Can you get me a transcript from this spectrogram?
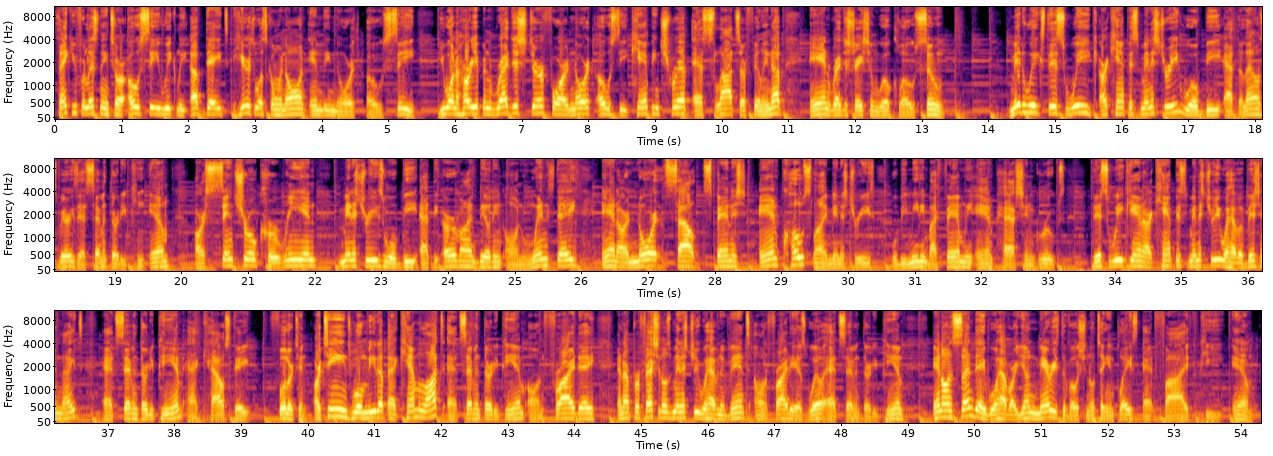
Thank you for listening to our OC Weekly Updates. Here's what's going on in the North OC. You want to hurry up and register for our North OC camping trip as slots are filling up and registration will close soon. Midweeks this week, our campus ministry will be at the Lounsbury's at 7:30 p.m. Our Central Korean ministries will be at the Irvine building on Wednesday, and our North South Spanish and Coastline ministries will be meeting by family and passion groups. This weekend, our campus ministry will have a vision night at 7:30 p.m. at Cal State Fullerton. Our teens will meet up at Camelot at 7:30 p.m. on Friday, and our professionals ministry will have an event on Friday as well at 7:30 p.m. And on Sunday, we'll have our Young Marrieds devotional taking place at 5 p.m.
